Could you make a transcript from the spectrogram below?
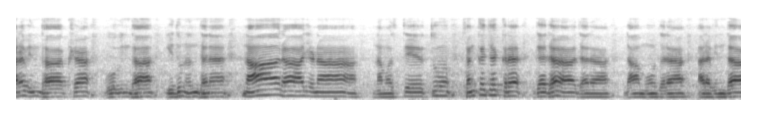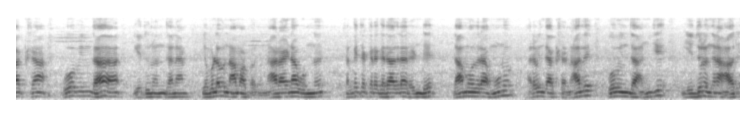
அரவிந்தாக்ஷா கோவிந்தா யதுநந்தன நாராயணா நமஸ்தே தூ சங்கச்சக்கர கதாதரா தாமோதரா அரவிந்தாக்ஷா கோவிந்தா யதுநந்தன. எவ்வளவு நாமா பாருங்க. நாராயணா ஒன்று சங்கச்சக்கர கதாதரா ரெண்டு தாமோதரா மூணு அரவிந்தாட்சா நாலு கோவிந்தா அஞ்சு எதுரந்தனா ஆறு.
